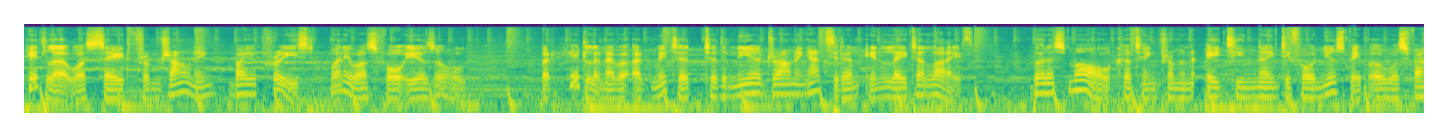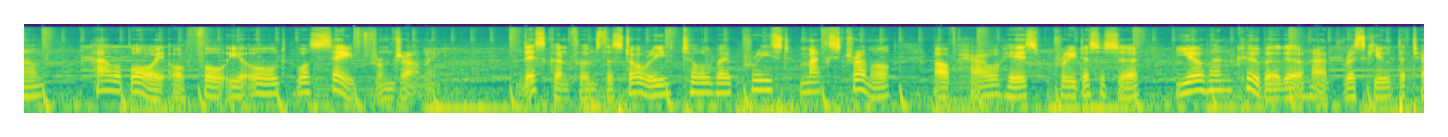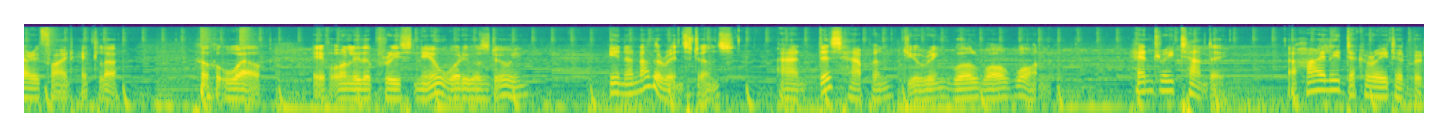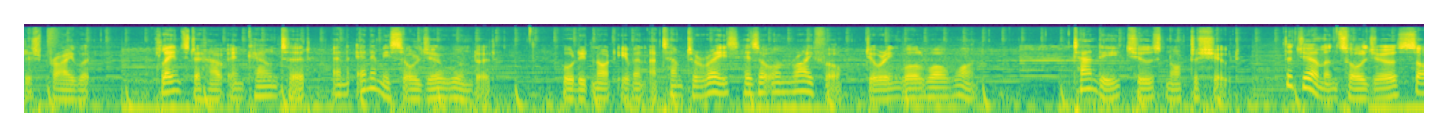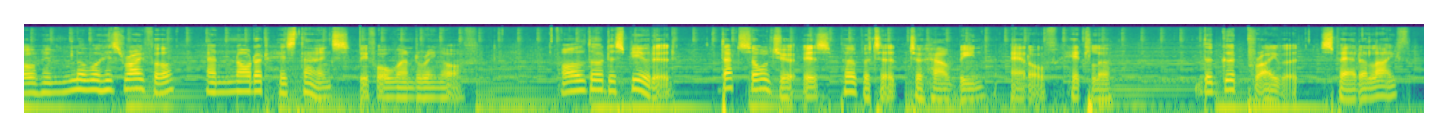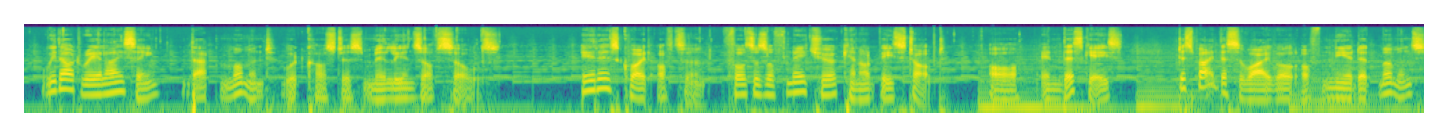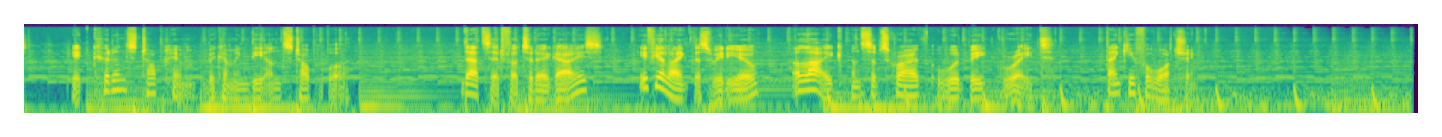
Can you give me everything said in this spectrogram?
Hitler was saved from drowning by a priest when he was 4 years old. But Hitler never admitted to the near drowning accident in later life. But a small cutting from an 1894 newspaper was found how a boy of 4 year old was saved from drowning. This confirms the story told by priest Max Tremmel of how his predecessor Johann Kuehberger had rescued the terrified Hitler. well, if only the priest knew what he was doing. In another instance, and this happened during World War I, Henry Tandy, a highly decorated British private, claims to have encountered an enemy soldier wounded who did not even attempt to raise his own rifle during World War I. Tandy chose not to shoot. The German soldier saw him lower his rifle and nodded his thanks before wandering off. Although disputed, that soldier is purported to have been Adolf Hitler. The good private spared a life without realizing that moment would cost us millions of souls. It is quite often forces of nature cannot be stopped, or in this case, despite the survival of near-death moments, it couldn't stop him becoming the unstoppable. That's it for today guys. If you liked this video, a like and subscribe would be great. Thank you for watching.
